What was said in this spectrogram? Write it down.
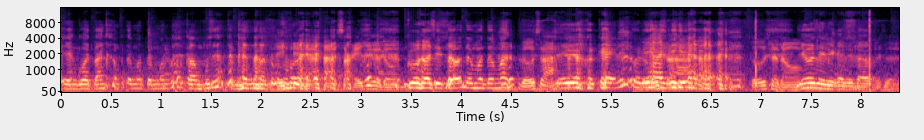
yang gua tangkap teman-teman lo kampusnya terkenal semua. iya saya juga dong Gua kasih tahu teman-teman. Gak usah. Iya, oke ini kuliah Gak dia. Gak usah dong. Ini usah dikasih tahu. Gak.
